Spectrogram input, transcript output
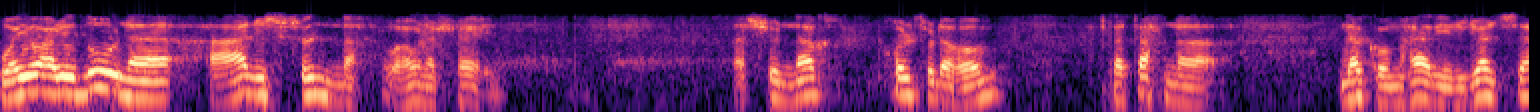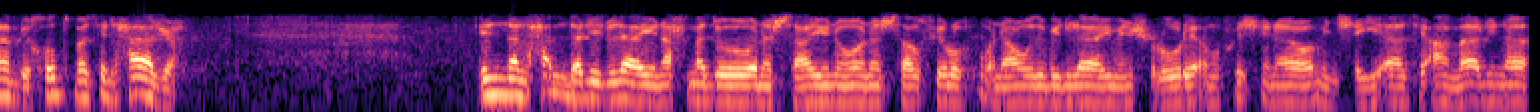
ويعرضون عن السنة وهنا الشاهد. السنة قلت لهم افتتحنا لكم هذه الجلسة بخطبة الحاجة. إن الحمد لله نحمده ونستعينه ونستغفره ونعوذ بالله من شرور أنفسنا ومن سيئات أعمالنا.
